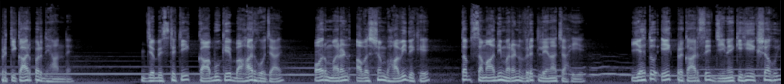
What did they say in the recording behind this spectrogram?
प्रतिकार पर ध्यान दें। जब स्थिति काबू के बाहर हो जाए और मरण अवश्यम भावी दिखे, तब समाधि मरण व्रत लेना चाहिए। यह तो एक प्रकार से जीने की ही इच्छा हुई।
